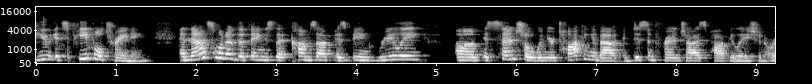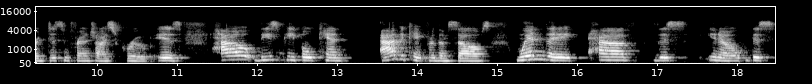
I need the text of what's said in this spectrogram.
it's people training. And that's one of the things that comes up as being really um, essential when you're talking about a disenfranchised population or a disenfranchised group is how these people can advocate for themselves when they have this, you know, this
